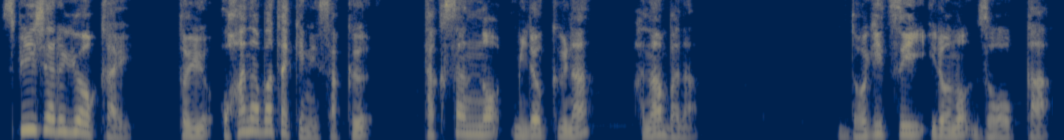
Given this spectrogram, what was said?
スピーチャル業界というお花畑に咲くたくさんの魅力な花々。どぎつい色の増加。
